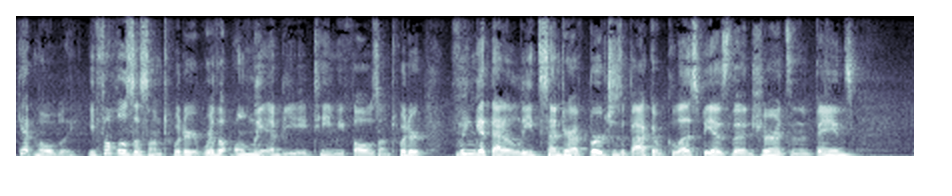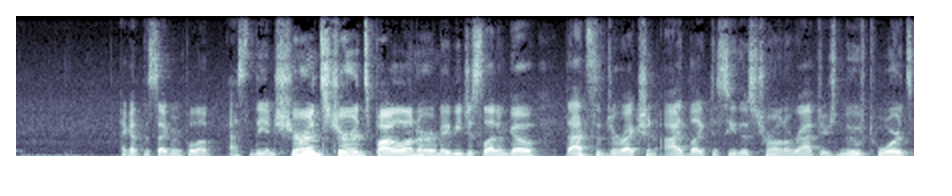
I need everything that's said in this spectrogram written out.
Get Mobley. He follows us on Twitter. We're the only NBA team he follows on Twitter. If we can get that elite center, have Birch as a backup, Gillespie as the insurance, and then Baynes. I got the segment pull up as the insurance insurance pylon, or maybe just let him go. That's the direction I'd like to see this Toronto Raptors move towards.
